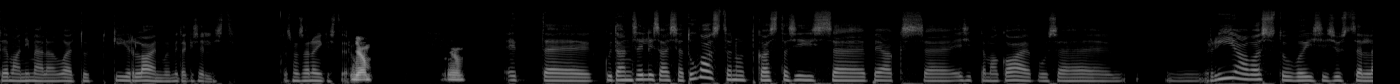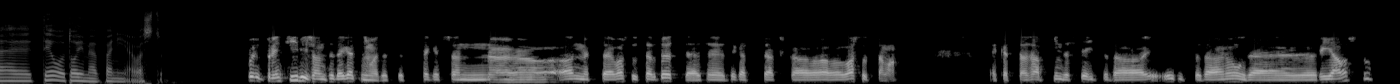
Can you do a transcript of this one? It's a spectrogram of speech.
tema nimele on võetud kiirlaen või midagi sellist. kas ma saan õigesti aru? et kui ta on sellise asja tuvastanud, kas ta siis peaks esitama kaebuse mm, RIA vastu või siis just selle teo toimepanija vastu? Printsiibis on see tegelikult niimoodi, et, et see, kes on äh, andmete vastutav töötleja, see tegelikult peaks ka vastutama. ehk et ta saab kindlasti ehitada, esitada nõude RIA vastu.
